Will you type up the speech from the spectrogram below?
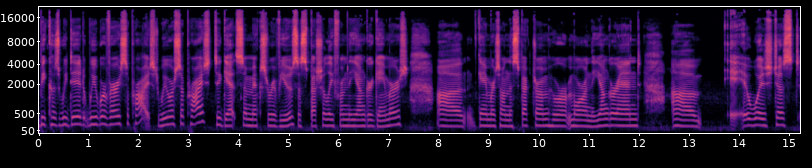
because we did, we were very surprised. We were surprised to get some mixed reviews, especially from the younger gamers, uh, gamers on the spectrum who are more on the younger end. Um, it, it was just,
